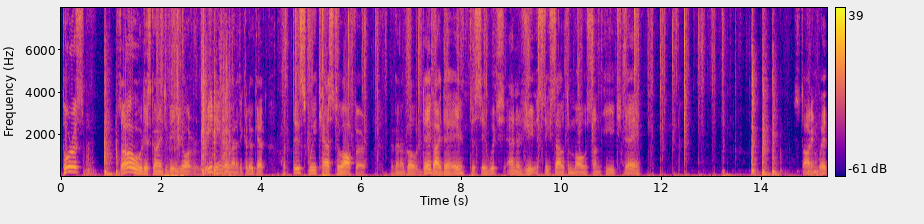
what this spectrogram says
Taurus. So, this is going to be your reading. We're going to take a look at what this week has to offer. We're gonna go day by day to see which energy sticks out the most on each day. Starting with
